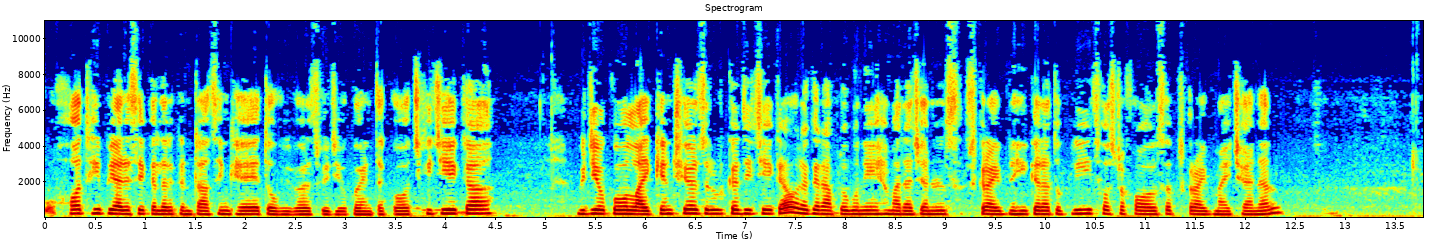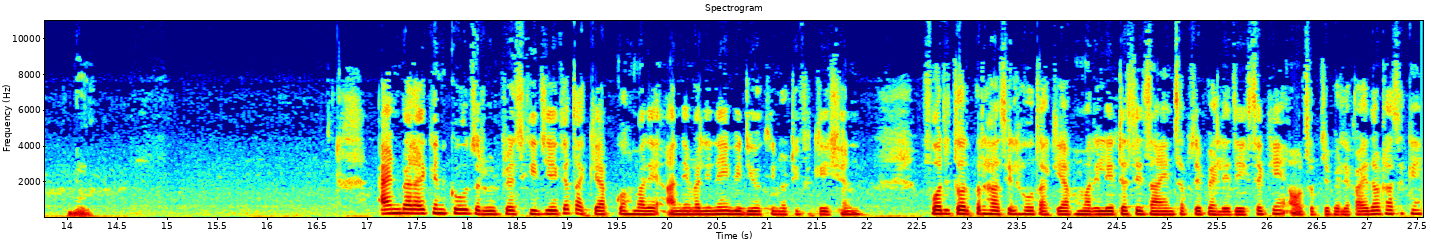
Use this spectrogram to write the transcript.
बहुत ही प्यारे से कलर कंट्रास्टिंग है तो व्यूवर्स वीडियो को एंड तक वॉच कीजिएगा। वीडियो को लाइक एंड शेयर ज़रूर कर दीजिएगा, और अगर आप लोगों ने हमारा चैनल सब्सक्राइब नहीं करा तो please first of all subscribe my channel and bell icon को ज़रूर प्रेस कीजिएगा ताकि आपको हमारे आने वाली नई वीडियो की नोटिफिकेशन फौरी तौर पर हासिल हो ताकि आप हमारे लेटेस्ट डिज़ाइन सबसे पहले देख सकें और सबसे पहले फ़ायदा उठा सकें।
